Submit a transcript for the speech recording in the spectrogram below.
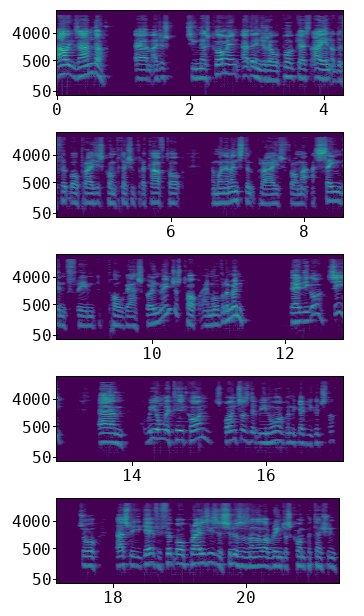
Alexander, um, I just seen this comment at the Rangers Hour podcast. I entered the football prizes competition for the TAV top and won an instant prize from a signed and framed Paul Gascoigne Rangers top. I'm over the moon. There you go. See, um, we only take on sponsors that we know are going to give you good stuff. So that's what you get for football prizes. As soon as there's another Rangers competition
